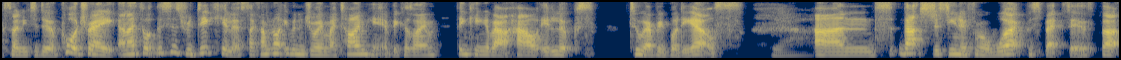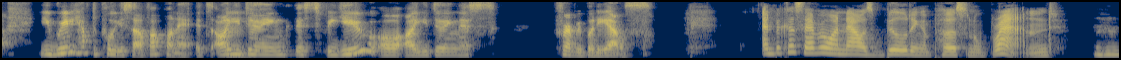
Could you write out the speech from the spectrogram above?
so i need to do a portrait. And i thought this is ridiculous. Like i'm not even enjoying my time here because i'm thinking about how it looks to everybody else yeah. And that's just, you know, from a work perspective, but you really have to pull yourself up on it. It's are mm. you doing this for you or are you doing this for everybody else? And because everyone now is building a personal brand mm-hmm.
